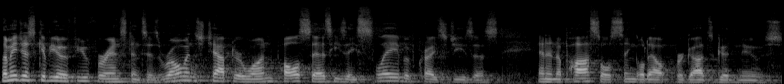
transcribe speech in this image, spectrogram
Let me just give you a few for instances. Romans chapter 1, Paul says he's a slave of Christ Jesus and an apostle singled out for God's good news.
